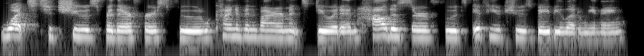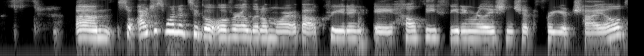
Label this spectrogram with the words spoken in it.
what to choose for their first food, what kind of environment to do it in, how to serve foods if you choose baby led weaning. Um, so I just wanted to go over a little more about creating a healthy feeding relationship for your child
